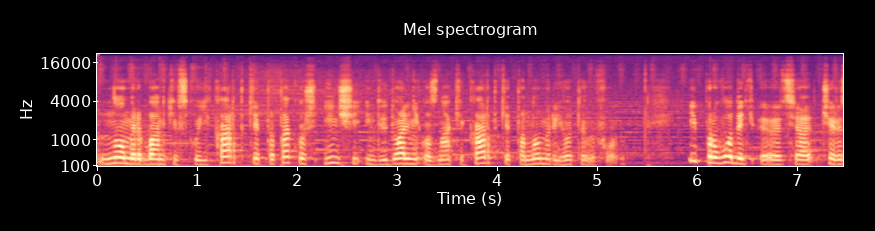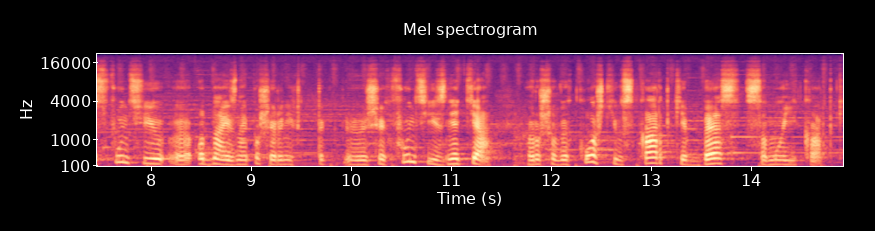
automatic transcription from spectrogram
номер банківської картки та також інші індивідуальні ознаки картки та номер його телефону. І проводить е, через функцію е, одна із найпоширеніших функцій зняття грошових коштів з картки без самої картки.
